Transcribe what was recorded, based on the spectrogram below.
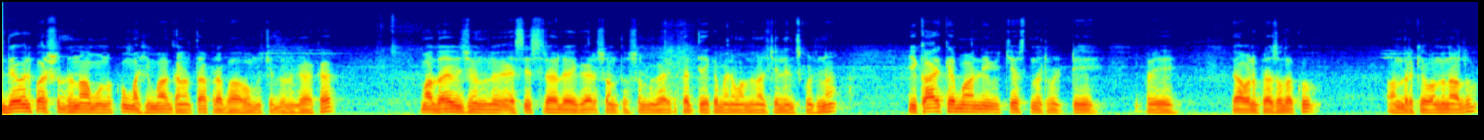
దేవుని పరిశుద్ధ నామమునకు మహిమ ఘనత ప్రభావం చెందునుగాక. మా దైవజనులు ఎస్ ఇస్రాలయ్య గారు సంతోషమ్మ గారికి ప్రత్యేకమైన వందనాలు చెల్లించుకుంటున్నా. ఈ కార్యక్రమాన్ని చేస్తున్నటువంటి మరి యావన ప్రజలకు అందరికీ వందనాలు.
